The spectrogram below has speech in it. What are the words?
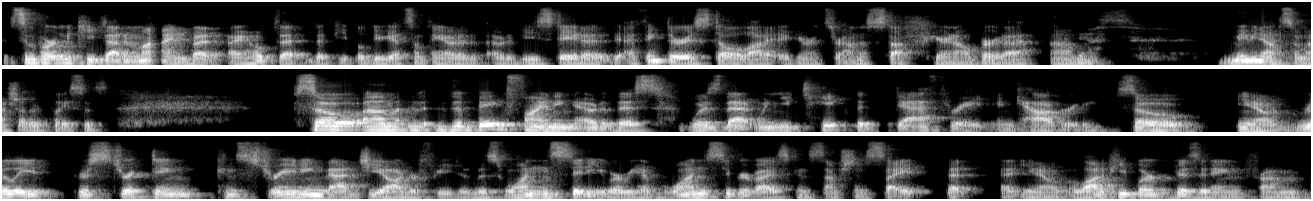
it's important to keep that in mind. But I hope that, that people do get something out of, out of these data. I think there is still a lot of ignorance around this stuff here in Alberta. Um, yes. Maybe not so much other places. So um, the, the big finding out of this was that when you take the death rate in Calgary, so you know, really restricting, constraining that geography to this one city where we have one supervised consumption site that, uh, you know, a lot of people are visiting from,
